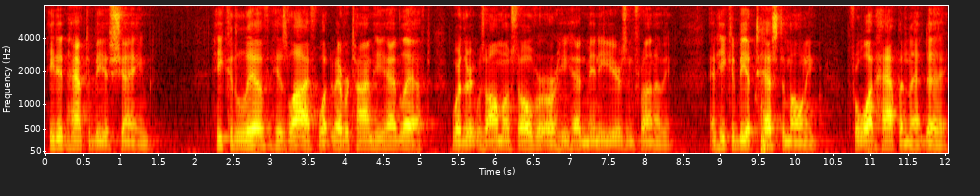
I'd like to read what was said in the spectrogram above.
He didn't have to be ashamed. He could live his life whatever time he had left, whether it was almost over or he had many years in front of him. And he could be a testimony for what happened that day.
